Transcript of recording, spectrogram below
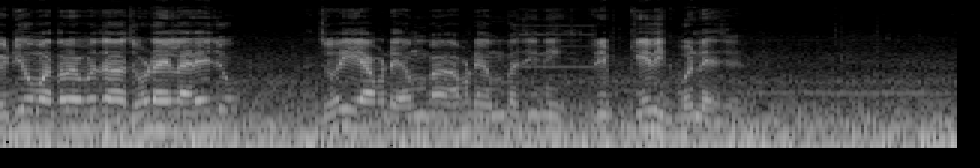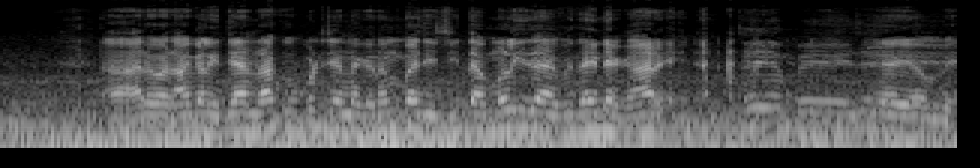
વિડીયોમાં તમે બધા જોડાયેલા રહેજો. જોઈએ આપણે અંબા આપણે અંબાજીની ટ્રીપ કેવીક બને છે. હારવાર આગળ ધ્યાન રાખવું પડશે નકર અંબાજી સીધા મળી જાય બધાને ઘારે. જય અંબે જય અંબે.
